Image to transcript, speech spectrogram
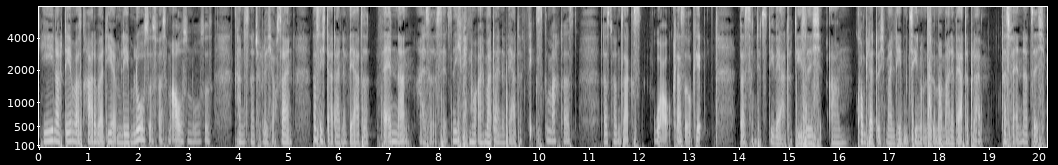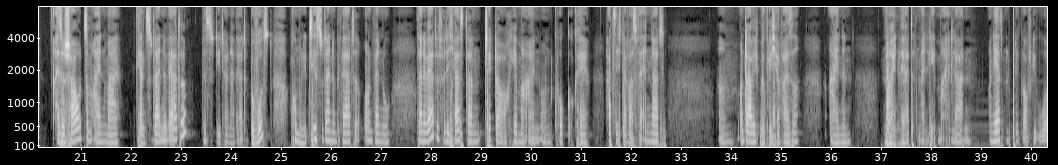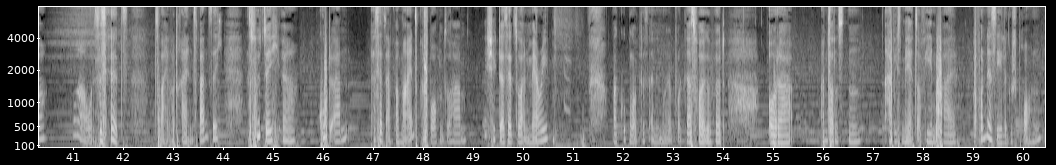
je nachdem, was gerade bei dir im Leben los ist, was im Außen los ist, kann es natürlich auch sein, dass sich da deine Werte verändern. Also ist jetzt nicht, wenn du einmal deine Werte fix gemacht hast, dass du dann sagst, wow, klasse, okay, das sind jetzt die Werte, die sich ähm, komplett durch mein Leben ziehen und für immer meine Werte bleiben. Das verändert sich. Also schau zum einen mal, kennst du deine Werte? Bist du dir deiner Werte bewusst? Kommunizierst du deine Werte? Und wenn du deine Werte für dich hast, dann check doch auch hier mal ein und guck, okay, hat sich da was verändert? Ähm, und darf ich möglicherweise einen neuen Wert in mein Leben einladen? Und jetzt mit Blick auf die Uhr, wow, es ist jetzt 2.23 Uhr. Es fühlt sich äh, gut an, das jetzt einfach mal eins gesprochen zu haben. Ich schicke das jetzt so an Mary. mal gucken, ob das eine neue Podcast-Folge wird. Oder ansonsten habe ich es mir jetzt auf jeden Fall von der Seele gesprochen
